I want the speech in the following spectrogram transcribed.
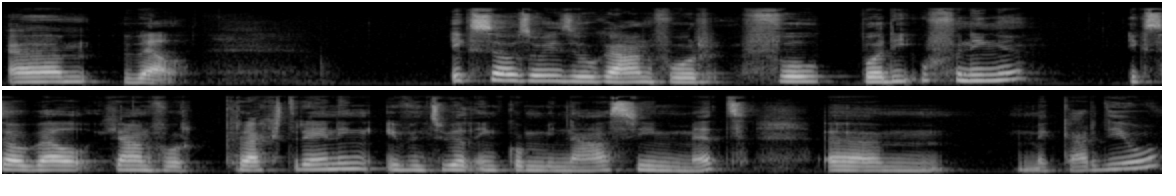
Um, wel, ik zou sowieso gaan voor full body oefeningen. Ik zou wel gaan voor krachttraining, eventueel in combinatie met, um, met cardio.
